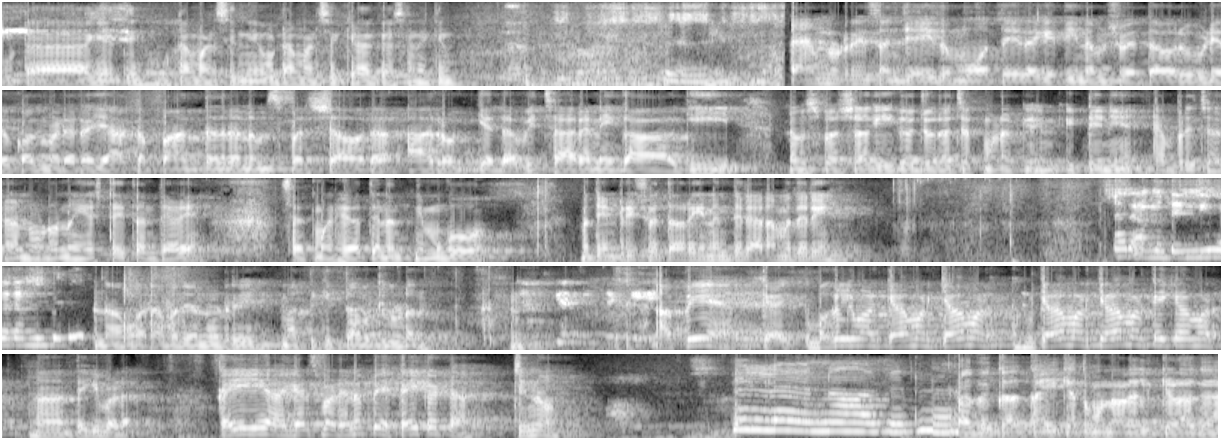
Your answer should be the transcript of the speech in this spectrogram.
ಊಟ ಆಗೈತಿ ಊಟ ಮಾಡ್ಸಿದ್ನಿ ಊಟ ಮಾಡ್ಸಿ ಕೇಳಕ್ ಕಳ್ಸನಕಿನ್ ಟೈಮ್ ನೋಡ್ರಿ ಸಂಜೆ ಐದು ಮೂವತ್ತೈದು ಆಗೈತಿ. ನಮ್ಮ ಶ್ವೇತಾ ಅವರು ವಿಡಿಯೋ ಕಾಲ್ ಮಾಡ್ಯಾರ. ಯಾಕಪ್ಪ ಅಂತಂದ್ರೆ ನಮ್ಮ ಸ್ಪರ್ಶ ಅವರ ಆರೋಗ್ಯದ ವಿಚಾರಣೆಗಾಗಿ. ನಮ್ಮ ಸ್ಪರ್ಶಾಗಿ ಈಗ ಜ್ವರ ಚೆಕ್ ಮಾಡಕ್ ಇಟ್ಟೇನಿ ಇಟ್ಟೀನಿ. ಟೆಂಪ್ರೇಚರ್ ನೋಡೋಣ ಎಷ್ಟೈತೆ ಅಂತೇಳಿ. ಚೆಕ್ ಮಾಡಿ ಹೇಳ್ತೇನಂತ ನಿಮಗೂ. ಮತ್ತೇನ್ರಿ ಶ್ವೇತಾ ಅವ್ರ ಏನಂತೀರಿ? ಆರಾಮದಿರಿ? ಆರಾಮದೆ ನೀವ್ ಆರಾಮದಿರಿ ನಾವು ಆರಾಮದೇವ್ ನೋಡ್ರಿ ಮತ್ತೆ ಕಿತ್ತಾ ನೋಡನ್ ಅಪ್ಪಿ ಬಗಲ್ ಮಾಡಿ ಕೆಳ ಮಾಡಿ ಕೆಳ ಮಾಡಿ ಕೆಳ ಮಾಡಿ ಕೆಳ ಮಾಡಿ ಕೈ ಕೆಳ ಮಾಡಿ. ಹಾ ತೆಗಿಬೇಡ. ಕೈ ಅಗಾಡಿಸ್ಬೇಡ ಏನಪ್ಪಿ? ಕೈ ಕಟ್ಟ ಚಿನ್ನು. ಅದಕ್ಕ ಕೈ ಕೆತ್ಕೊಂಡಾಳ ಅಲ್ಲಿ ಕೆಳಗ.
